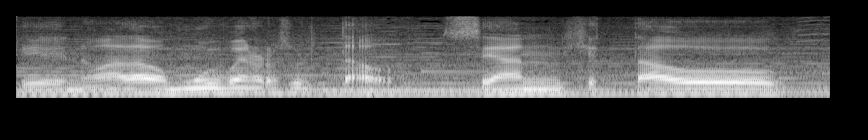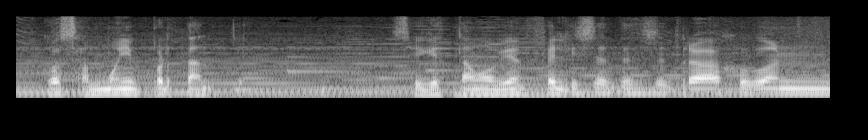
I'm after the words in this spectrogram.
que nos ha dado muy buenos resultados. Se han gestado cosas muy importantes. Así que estamos bien felices de ese trabajo con,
